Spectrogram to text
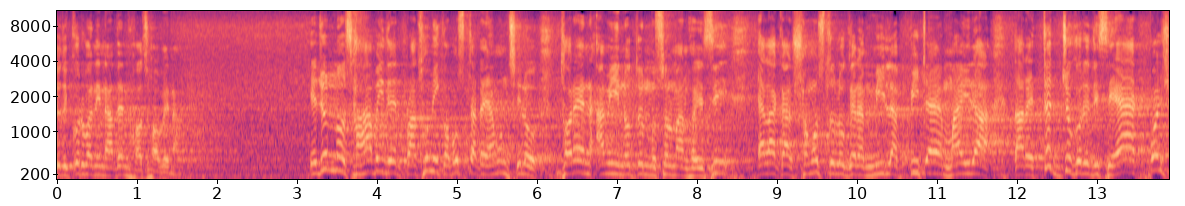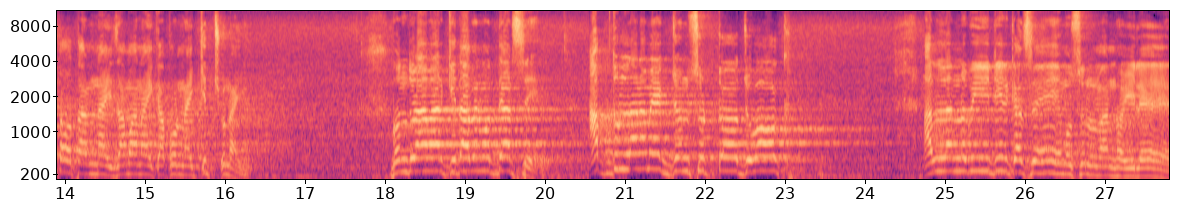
যদি কোরবানি না দেন, হজ হবে না। এজন্য সাহাবিদের প্রাথমিক অবস্থাটা এমন ছিল, ধরেন আমি নতুন মুসলমান হয়েছি, এলাকার সমস্ত লোকেরা মিলা পিটায়, মাইরা তারে তেজ্য করে দিছে, এক পয়সাও তার নাই, জামা নাই, কাপড় নাই, কিচ্ছু নাই। বন্ধুরা, আমার কিতাবের মধ্যে আসছে আবদুল্লাহ নামে একজন ছোট্ট যুবক আল্লাহ নবীজির কাছে মুসলমান হইলেন।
